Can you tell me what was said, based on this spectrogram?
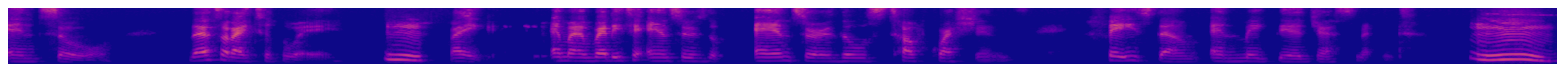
And so that's what I took away. Mm. Like, am I ready to answer answer those tough questions, face them, and make the adjustment? Mm.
